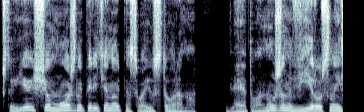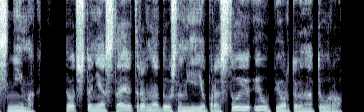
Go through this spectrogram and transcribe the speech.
что ее еще можно перетянуть на свою сторону. Для этого нужен вирусный снимок, тот, что не оставит равнодушным ее простую и упертую натуру,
